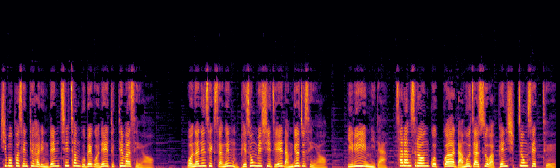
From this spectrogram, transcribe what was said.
15% 할인된 7,900원에 득템하세요. 원하는 색상은 배송 메시지에 남겨주세요. 1위입니다. 사랑스러운 꽃과 나무자수 와펜 10종 세트.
